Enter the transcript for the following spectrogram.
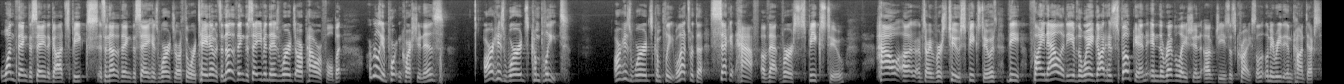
one thing to say that God speaks. It's another thing to say his words are authoritative. It's another thing to say even that his words are powerful. But a really important question is are his words complete? Are his words complete? Well, that's what the second half of that verse speaks to. How, uh, I'm sorry, verse 2 speaks to is the finality of the way God has spoken in the revelation of Jesus Christ. So let me read it in context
